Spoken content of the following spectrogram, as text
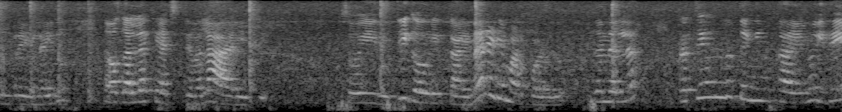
ತೊಂದರೆ ಇಲ್ಲ. ಇದು ನಾವು ಗಲ್ಲಕ್ಕೆ ಹಚ್ತೇವಲ್ಲ ಆ ರೀತಿ. ಸೊ ಈ ರೀತಿ ಗೌರಿಕಾಯಿನ ರೆಡಿ ಮಾಡ್ಕೊಳ್ಳೋದು. ಇದನ್ನೆಲ್ಲ ಪ್ರತಿಯೊಂದು ತೆಂಗಿನಕಾಯಿನೂ ಇದೇ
